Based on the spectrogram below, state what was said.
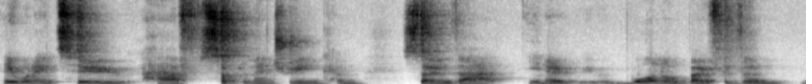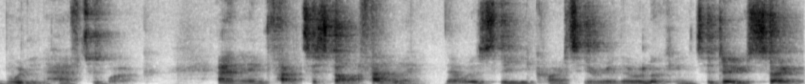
they wanted to have supplementary income so that, you know, one or both of them wouldn't have to work. And in fact, to start a family. That was the criteria they were looking to do. So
